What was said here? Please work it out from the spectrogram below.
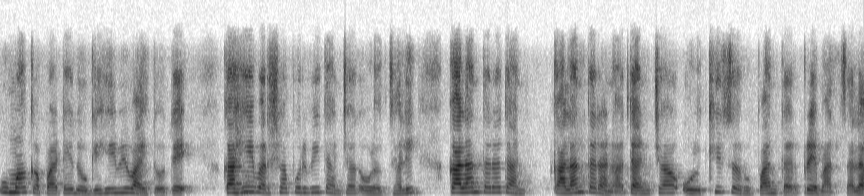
उमा कपाटे दोघेही विवाहित होते. काही वर्षापूर्वी त्यांच्यात ओळख झाली. कालांतर त्यां- कालांतरानं त्यांच्या ओळखीचं रूपांतर प्रेमात झालं.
